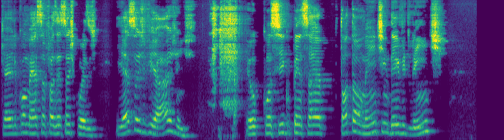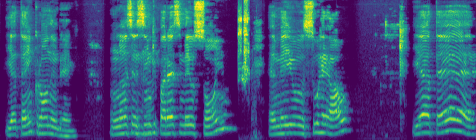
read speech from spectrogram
que aí ele começa a fazer essas coisas. E essas viagens, eu consigo pensar totalmente em David Lynch e até em Cronenberg. Um lance assim uhum. que parece meio sonho, é meio surreal e é até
